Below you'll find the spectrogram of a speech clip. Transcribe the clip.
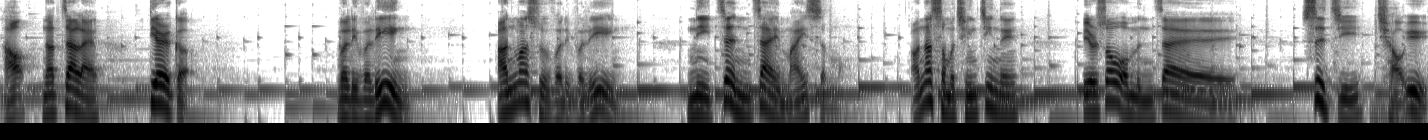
好，那再来第二个 v a l i v a l i n a n m a s u v a l i v a l i n 你正在买什么？啊，那什么情境呢？比如说我们在市集巧遇，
